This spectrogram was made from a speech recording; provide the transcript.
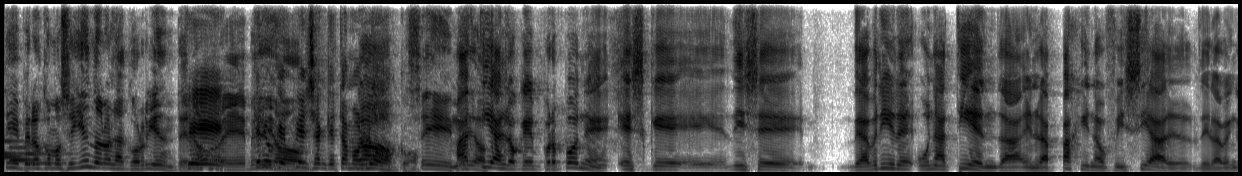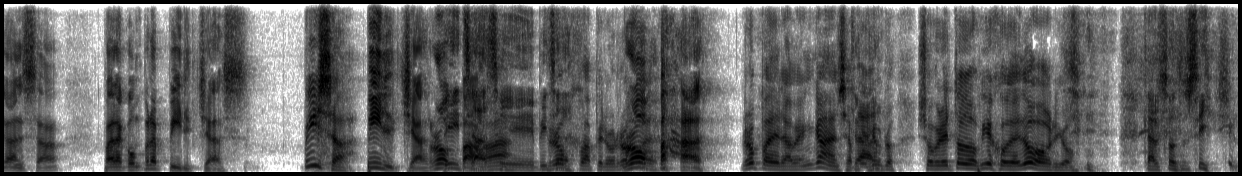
Sí, pero como siguiéndonos la corriente, Sí, ¿no? Eh, creo medio- que piensan que estamos No, locos. Sí, medio- Matías lo que propone es que eh, dice de abrir una tienda en la página oficial de La Venganza para comprar pilchas. Pizza. Pilchas, ropa. Pizza, Ah, sí, pizza. ropa, pero ropa, ropa. ropa de la venganza, Claro. por ejemplo, sobre todo viejo de Dorio. Calzoncillo.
